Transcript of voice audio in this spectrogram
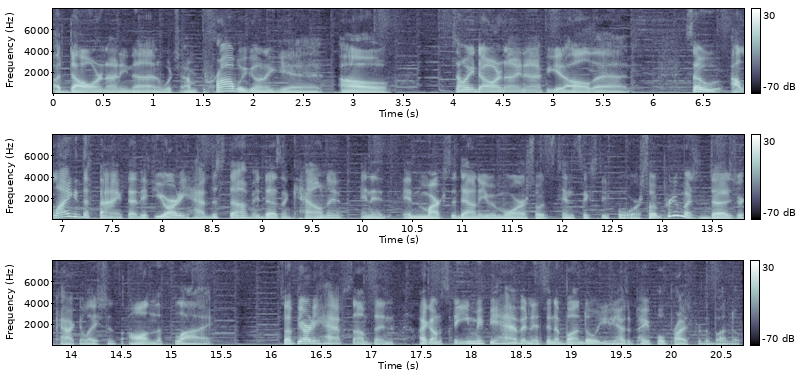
a dollar ninety nine, which I'm probably gonna get. Oh, it's only dollar ninety nine if you get all that. So I like the fact that if you already have the stuff, it doesn't count it and it, it marks it down even more. So it's 1064. So it pretty much does your calculations on the fly. So if you already have something, like on Steam, if you have it it's in a bundle, you have to pay full price for the bundle.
